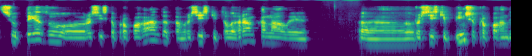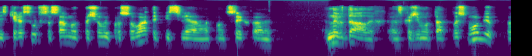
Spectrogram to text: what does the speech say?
цю тезу російська пропаганда, там російські телеграм-канали, російські інші пропагандистські ресурси саме почали просувати після цих невдалих, е, скажімо так, флешмобів е,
